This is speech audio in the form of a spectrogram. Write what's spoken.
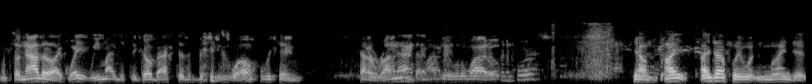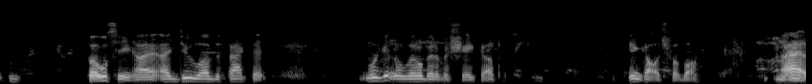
And so now they're like, wait, we might get to go back to the Big 12. We can kind of run that. That might be a little wide open for us. Yeah, I, I definitely wouldn't mind it. But we'll see. I, I do love the fact that we're getting a little bit of a shakeup in college football. I,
